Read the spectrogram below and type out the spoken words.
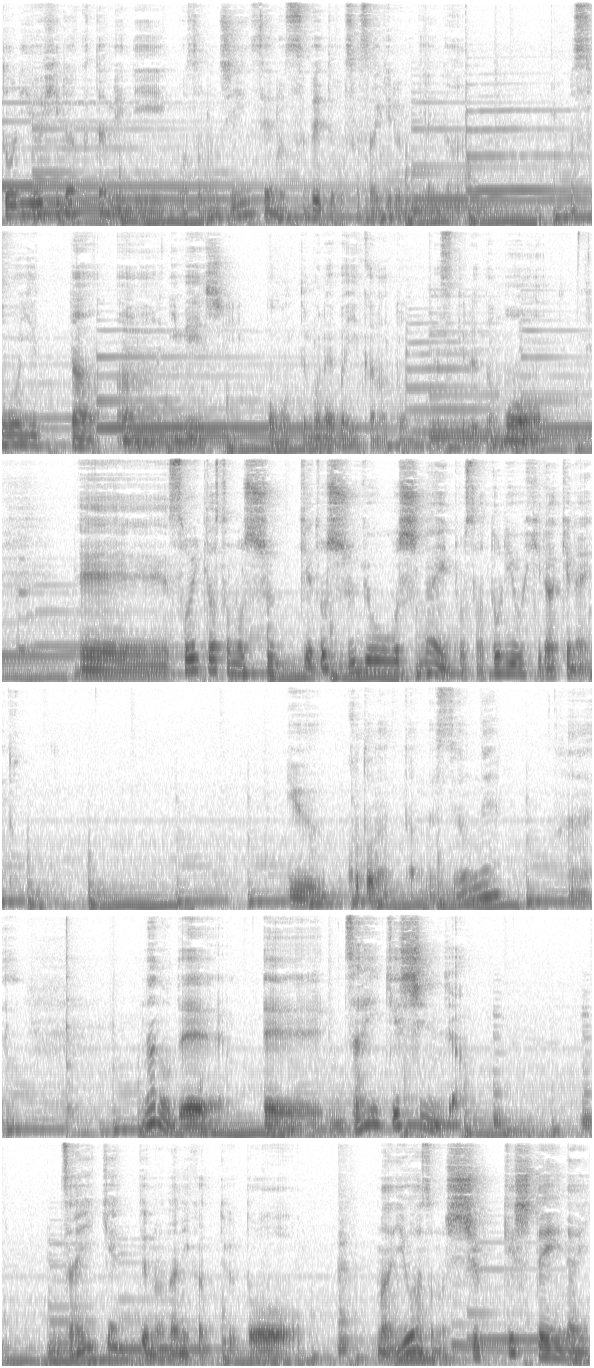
悟りを開くためにもうその人生の全てを捧げるみたいな、そういったあイメージを持ってもらえばいいかなと思うんですけれども、えーそういったその出家と修行をしないと悟りを開けないということだったんですよね。はい、なので、えー在家信者在家っていうのは何かっていうと、まあ、要はその出家していない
